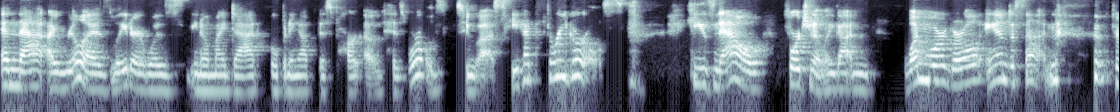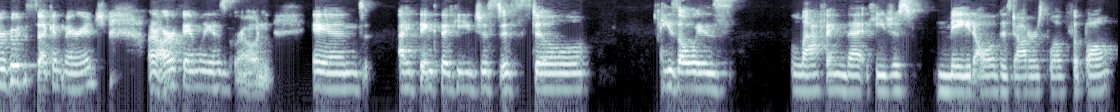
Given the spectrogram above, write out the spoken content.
And that I realized later was, you know, my dad opening up this part of his world to us. He had three girls. He's now fortunately gotten one more girl and a son through his second marriage. And our family has grown. And I think that he just is still, he's always laughing that he just made all of his daughters love football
